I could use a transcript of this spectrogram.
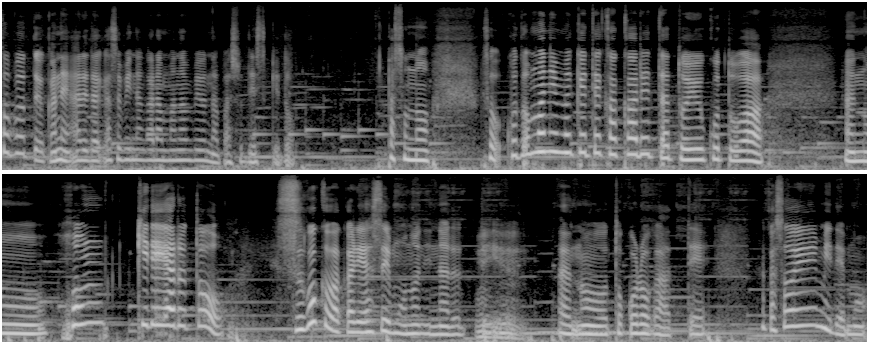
遊ぶというかねあれだけ遊びながら学ぶような場所ですけどやっぱそのそう子供に向けて書かれたということはあのー本気でやるとすごく分かりやすいものになるっていう、あのーところがあってなんかそういう意味でも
